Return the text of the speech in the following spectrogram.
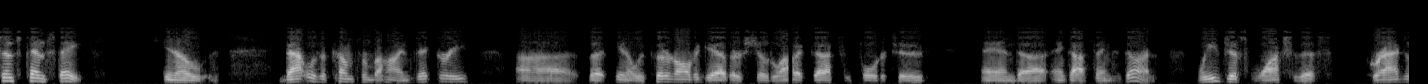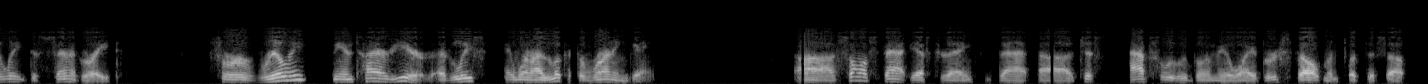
since Penn State. You know, that was a come from behind victory. Uh, but you know, we put it all together, showed a lot of guts and fortitude, and uh, and got things done. We've just watched this gradually disintegrate for really the entire year. At least when I look at the running game, uh, saw a stat yesterday that uh, just absolutely blew me away. Bruce Feldman put this up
